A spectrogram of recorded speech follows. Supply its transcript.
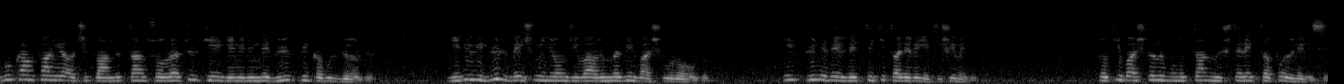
Bu kampanya açıklandıktan sonra Türkiye genelinde büyük bir kabul gördü. 7,5 milyon civarında bir başvuru oldu. İlk gün devletteki talebe yetişemedik. TOKİ Başkanı Bulut'tan müşterek tapu önerisi.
